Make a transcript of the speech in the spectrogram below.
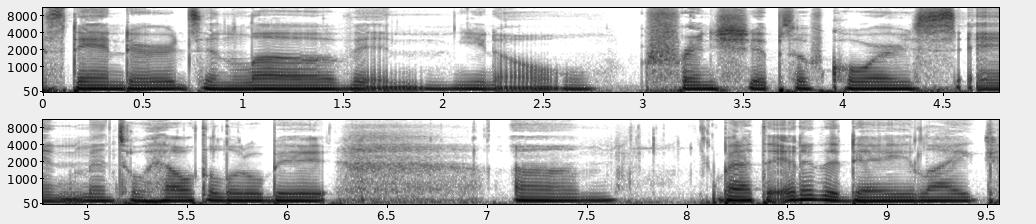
standards and love and, you know, friendships, of course, and mental health a little bit. Um, but at the end of the day, like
